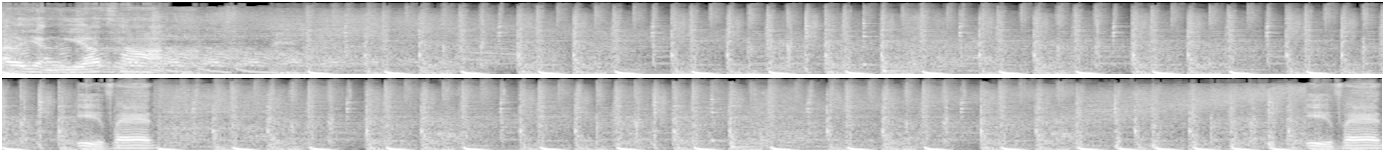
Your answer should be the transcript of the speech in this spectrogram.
อะไรอย่างเงี้ยค่ะเอแฟนเอแฟน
